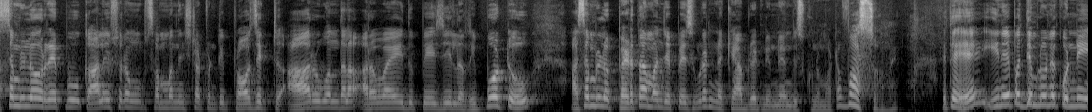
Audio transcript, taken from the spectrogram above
అసెంబ్లీలో రేపు కాళేశ్వరం సంబంధించినటువంటి ప్రాజెక్ట్ ఆరు వందల అరవై ఐదు పేజీల రిపోర్టు అసెంబ్లీలో పెడతామని చెప్పేసి కూడా నిన్న క్యాబినెట్ నిర్ణయం తీసుకున్నమాట. వాస్తవమే. అయితే ఈ నేపథ్యంలోనే కొన్ని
